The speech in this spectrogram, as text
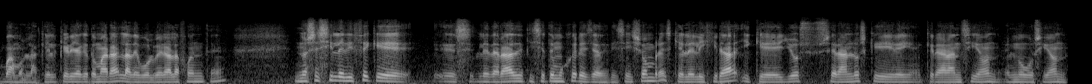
vamos, la que él quería que tomara, la devolverá a la fuente. No sé si le dice que le dará a 17 mujeres y a 16 hombres, que él elegirá y que ellos serán los que crearán Sion, el nuevo Sion.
